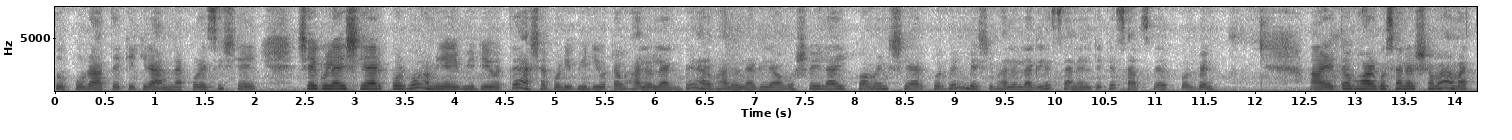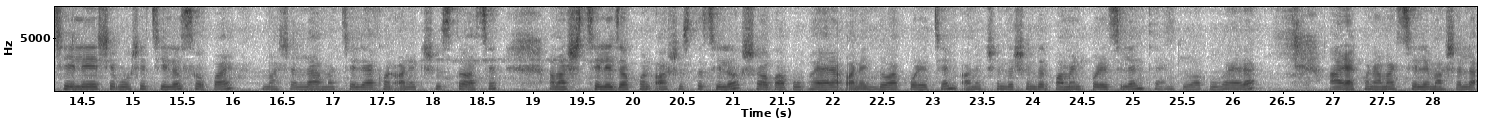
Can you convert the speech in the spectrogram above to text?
দুপুর রাতে কী কী রান্না করেছি সেই, সেগুলাই শেয়ার করব। আমি এই ভিডিওতে আশা করি ভিডিওটা ভালো লাগবে। আর ভালো লাগলে অবশ্যই লাইক কমেন্ট শেয়ার করবেন। বেশি ভালো লাগলে চ্যানেলটিকে সাবস্ক্রাইব করবেন। আর এই তো ঘর গোছানোর সময় আমার ছেলে এসে বসেছিল সোফায়। মাসাল্লাহ আমার ছেলে এখন অনেক সুস্থ আছে। আমার ছেলে যখন অসুস্থ ছিল, সব আপু ভাইয়ারা অনেক দোয়া করেছেন, অনেক সুন্দর সুন্দর কমেন্ট করেছিলেন। থ্যাংক ইউ আপু ভাইয়ারা। আর এখন আমার ছেলে মাসাল্লাহ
